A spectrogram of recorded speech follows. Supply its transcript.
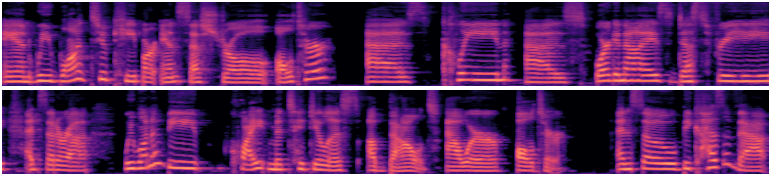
And we want to keep our ancestral altar as clean, as organized, dust free, etc. We want to be quite meticulous about our altar. And so, because of that,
